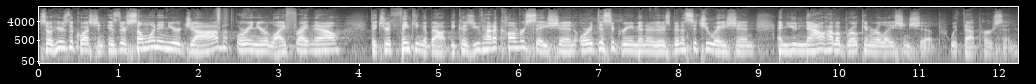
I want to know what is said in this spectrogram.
So here's the question Is there someone in your job or in your life right now that you're thinking about because you've had a conversation or a disagreement or there's been a situation and you now have a broken relationship with that person?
